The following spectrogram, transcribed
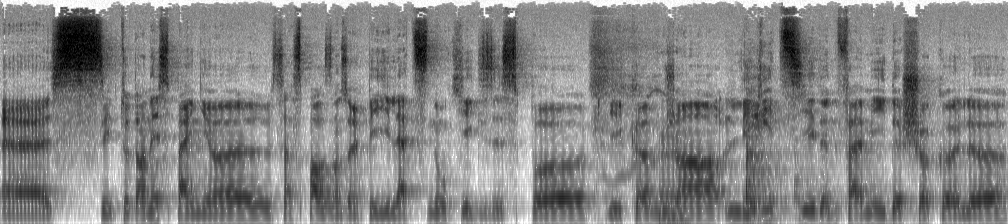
Euh, c'est tout en espagnol. Ça se passe dans un pays latino qui n'existe pas. Puis il est comme genre l'héritier d'une famille de chocolat.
